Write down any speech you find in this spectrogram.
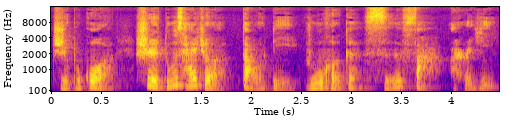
只不过是独裁者到底如何个死法而已。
